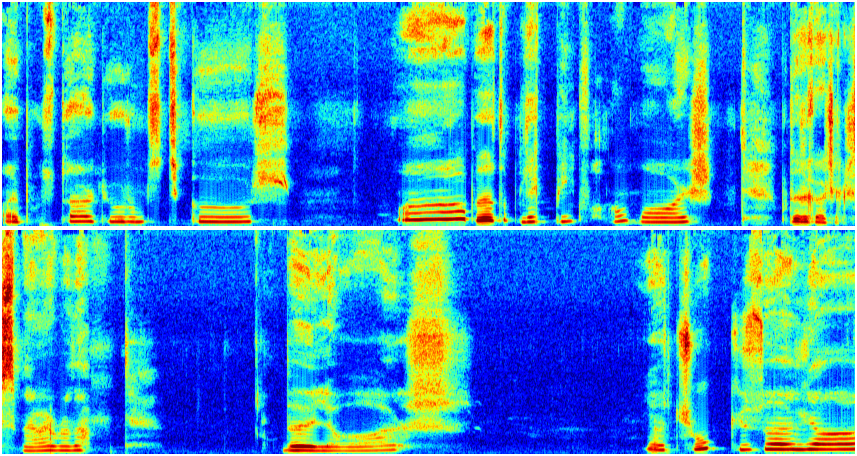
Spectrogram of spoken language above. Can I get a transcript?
Ay poster diyorum sticker. Aa, burada da Blackpink falan var. Burada da gerçek resimler var. Burada böyle var. Ya çok güzel ya.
